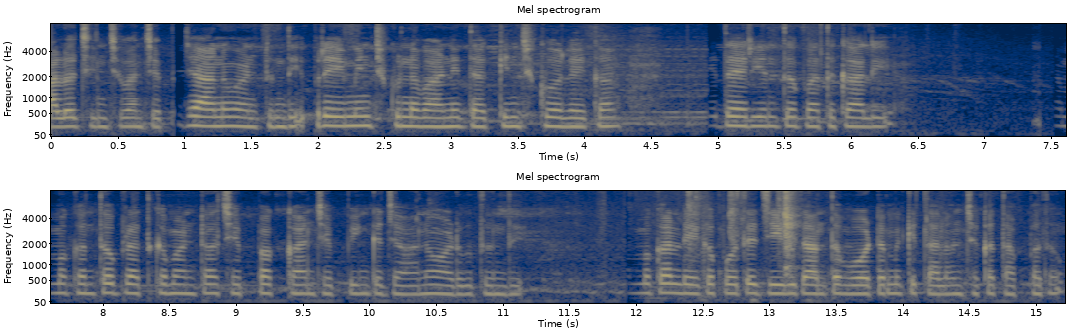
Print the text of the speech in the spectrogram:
ఆలోచించు అని చెప్పి జాను అంటుంది. ప్రేమించుకున్న వాడిని దక్కించుకోలేక ఏ ధైర్యంతో బతకాలి? నమ్మకంతో బ్రతకమంటావు చెప్పక్క అని చెప్పి ఇంకా జాను అడుగుతుంది. నమ్మకం లేకపోతే జీవితాంతం ఓటమికి తలంచక తప్పదు.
